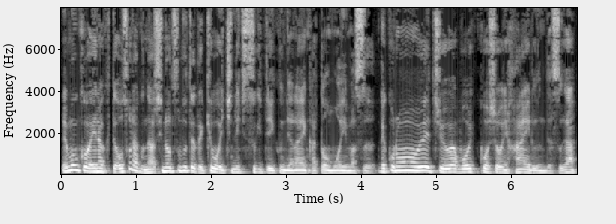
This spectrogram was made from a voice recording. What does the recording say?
で文句は言えなくて、おそらく梨のつぶてで今日一日過ぎていくんじゃないかと思います。で、この米中は貿易交渉に入るんですが、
